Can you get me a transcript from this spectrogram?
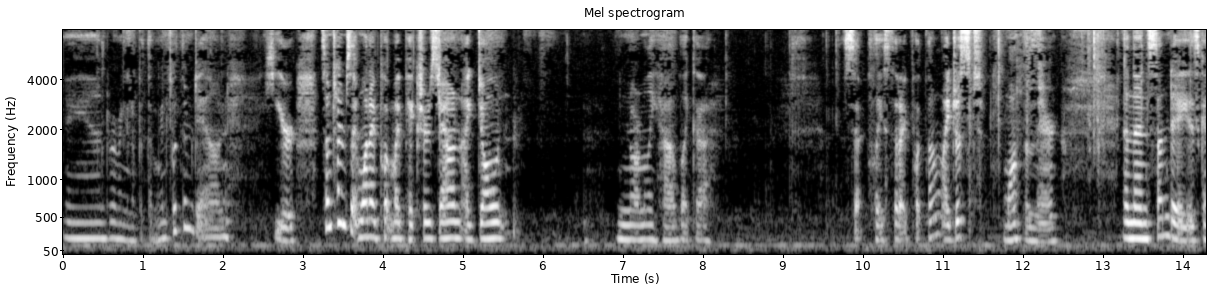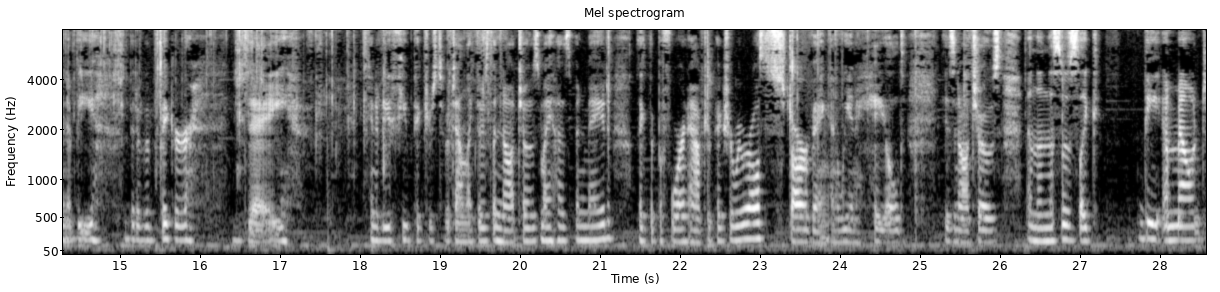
And where am I gonna put them? I'm gonna put them down here. Sometimes when I put my pictures down, I don't normally have like a set place that I put them. I just want them there. And then Sunday is gonna be a bit of a bigger day. It's gonna be a few pictures to put down. Like there's the nachos my husband made, like the before and after picture. We were all starving and we inhaled his nachos. And then this was like the amount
